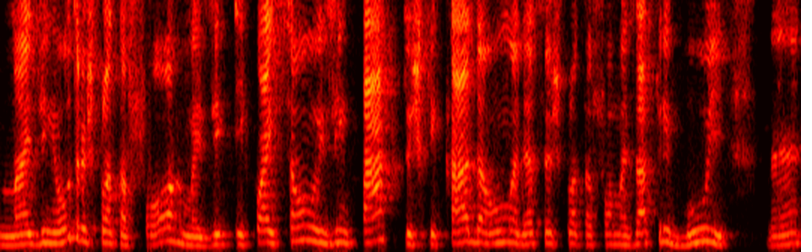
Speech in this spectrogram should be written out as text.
mas em outras plataformas e, e, quais são os impactos que cada uma dessas plataformas atribui né,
